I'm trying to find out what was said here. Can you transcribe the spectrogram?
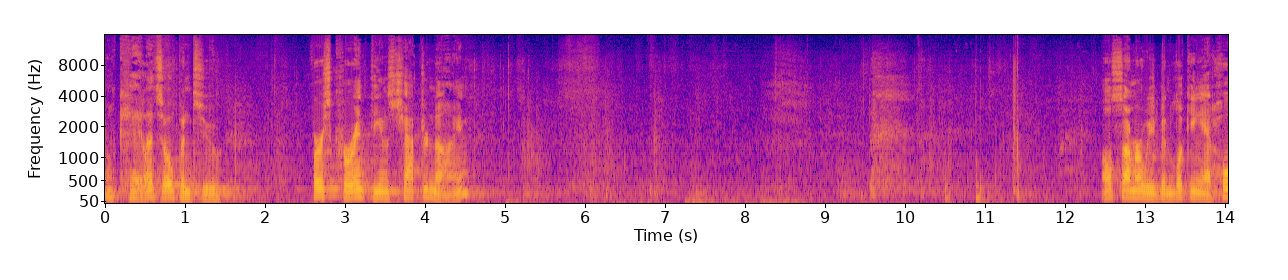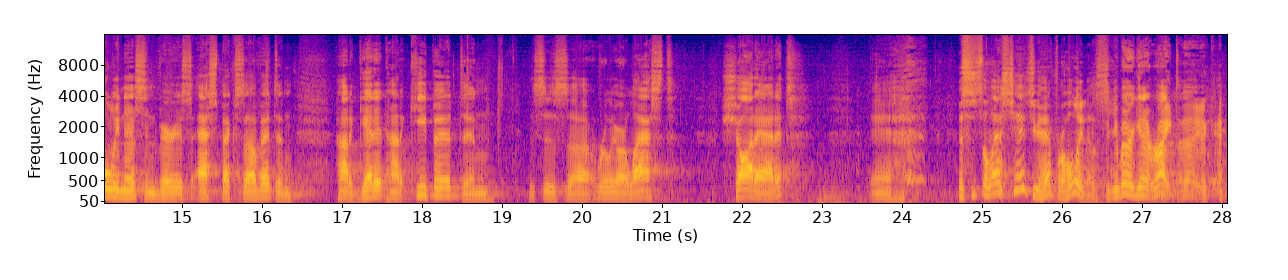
Okay, let's open to 1 Corinthians chapter 9. All summer we've been looking at holiness and various aspects of it and how to get it, how to keep it, and this is uh, really our last shot at it. And this is the last chance you have for holiness. You better get it right. Okay.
